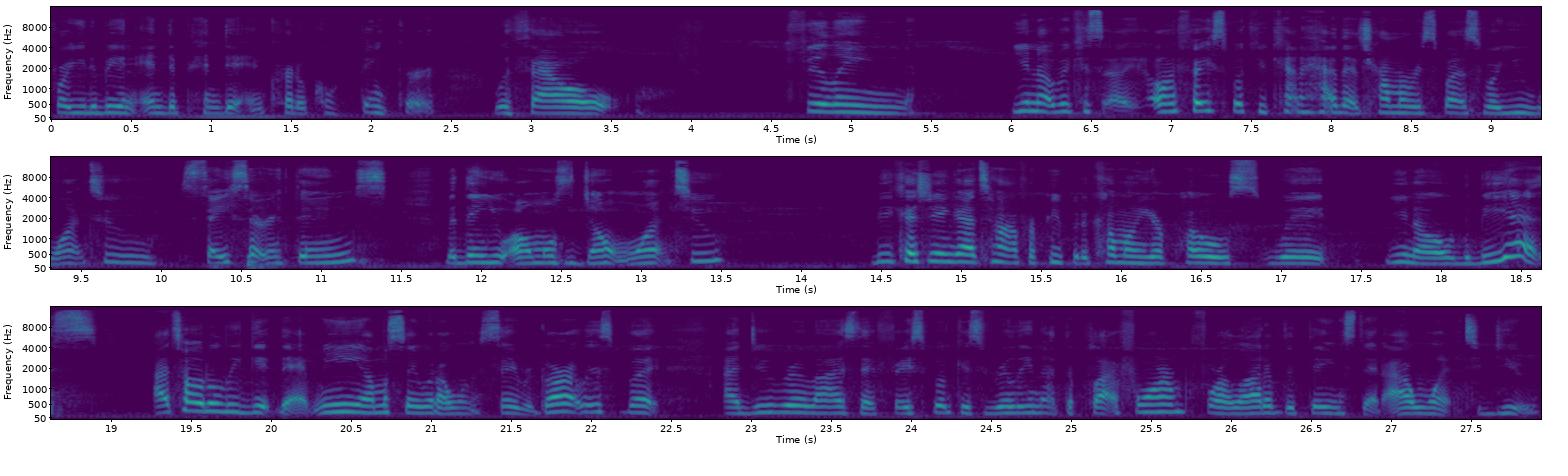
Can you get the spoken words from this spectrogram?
for you to be an independent and critical thinker without feeling you know, because uh, on Facebook you kind of have that trauma response where you want to say certain things, but then you almost don't want to because you ain't got time for people to come on your post with, you know, the BS. I totally get that. Me, I'm going to say what I want to say regardless, but I do realize that Facebook is really not the platform for a lot of the things that I want to do.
